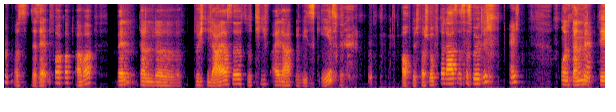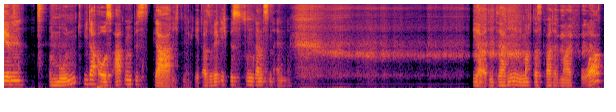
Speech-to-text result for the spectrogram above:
Mhm. was sehr selten vorkommt, aber wenn, dann äh, durch die Nase so tief einatmen, wie es geht. Auch mit verschlupfter Nase ist das möglich. Echt? Und dann Ja. mit dem Mund wieder ausatmen, bis gar nichts mehr geht. Also wirklich bis zum ganzen Ende. Ja, die Dani, die macht das gerade mal vor.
